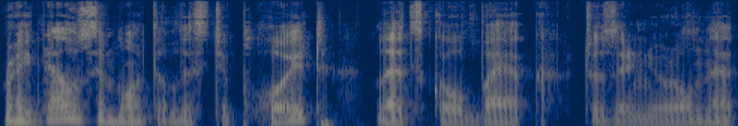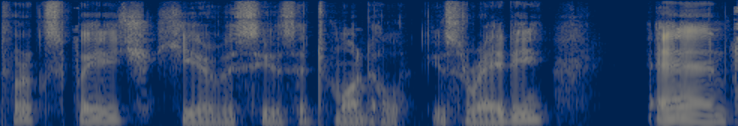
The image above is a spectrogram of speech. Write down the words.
Right now the model is deployed. Let's go back to the neural networks page. Here we see that model is ready and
